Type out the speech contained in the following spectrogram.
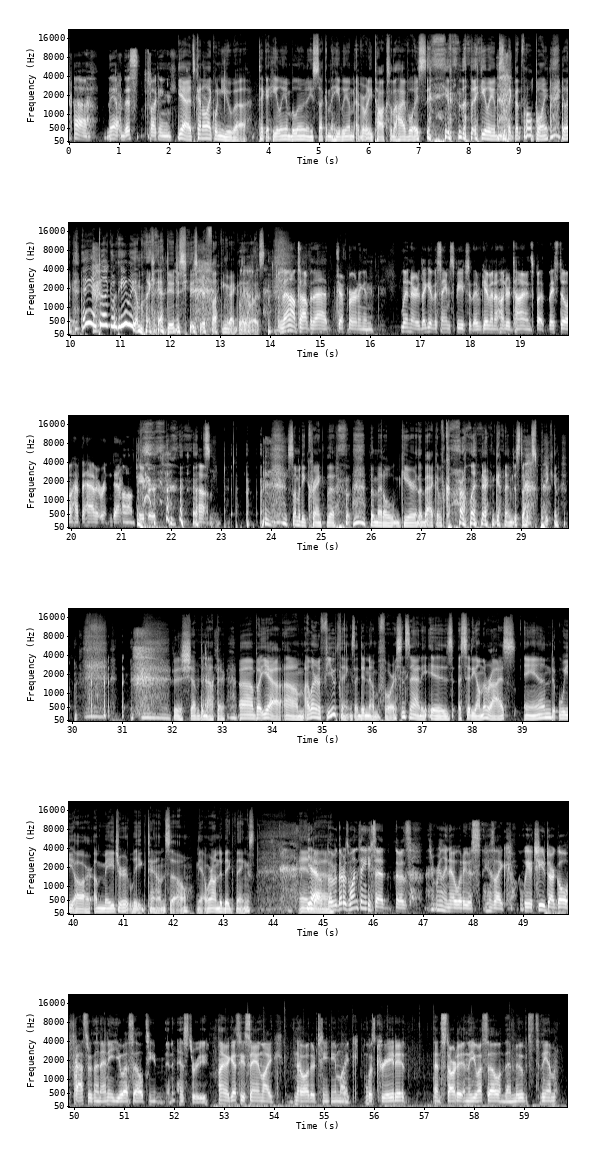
Uh, yeah, this fucking Yeah, it's kind of like when you uh, take a helium balloon and you suck in the helium. Everybody talks with a high voice, even though the helium's like that's the whole point. You're like, "Hey, I'm talking with helium." Like, yeah, dude, just use your fucking regular voice. And then on top of that, Jeff Berding and Lindner, they give the same speech that they've given a hundred times, but they still have to have it written down on paper. um, Somebody cranked the the metal gear in the back of Carl Lindner and got him to start speaking. Just shoved him out there. Uh, but yeah, um, I learned a few things I didn't know before. Cincinnati is a city on the rise, and we are a major league town. So yeah, we're on to big things. And, yeah, uh, there, was one thing he said that was I don't really know what he was. He was like, "We achieved our goal faster than any USL team in history." I, I guess he's saying like no other team like was created then started in the USL and then moved to the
